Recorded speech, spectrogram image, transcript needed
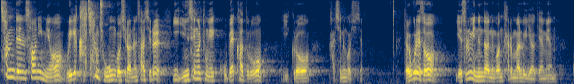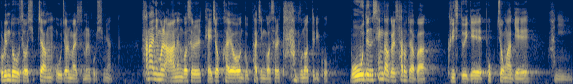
참된 선이며 우리에게 가장 좋은 것이라는 사실을 이 인생을 통해 고백하도록 이끌어 가시는 것이죠. 결국 그래서 예수를 믿는다는 건 다른 말로 이야기하면 고린도후서 10장 5절 말씀을 보시면 하나님을 아는 것을 대적하여 높아진 것을 다 무너뜨리고 모든 생각을 사로잡아 그리스도에게 복종하게 하니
